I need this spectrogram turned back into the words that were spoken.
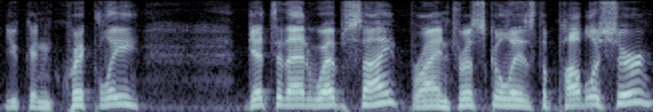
you can quickly get to that website. Brian Driscoll is the publisher,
